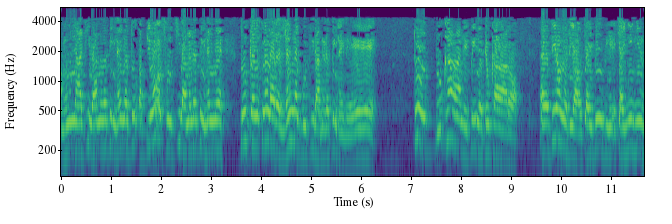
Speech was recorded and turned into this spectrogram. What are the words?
အမူအရာကြည့်တာနဲ့လည်းသိနိုင်တယ်သူအပြောအဆိုကြည့်တာနဲ့လည်းသိနိုင်တယ်သူကြိုင်ဆွဲလာတဲ့လက်နဲ့ကိုကြည့်တာနဲ့လည်းသိနိုင်တယ်တို့ဒုက္ခကနေပြီးတဲ့ဒုက္ခကတော့ အဲတယောက်နဲ့တယောက်အကြိုက်ပေးပြီးအကြိုက်ညင်းညင်း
